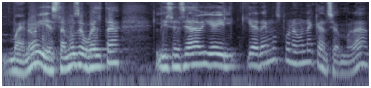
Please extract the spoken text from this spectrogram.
Bueno, y estamos de vuelta. Licenciada Abigail, queremos poner una canción, ¿verdad?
